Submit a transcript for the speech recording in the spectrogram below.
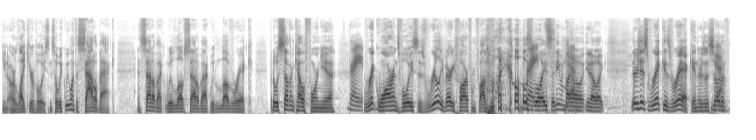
you know are like your voice. And so we, we went to Saddleback, and Saddleback we love Saddleback. We love Rick, but it was Southern California. Right. Rick Warren's voice is really very far from Father Michael's Right. voice, and even my Yeah. own. You know, like there's just Rick is Rick, and there's a sort Yeah. of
